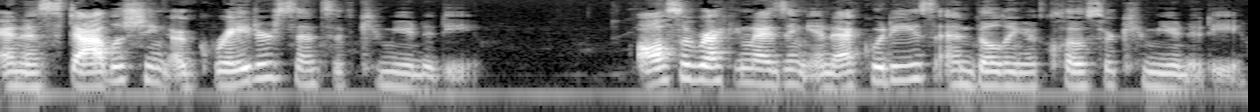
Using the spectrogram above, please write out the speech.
and establishing a greater sense of community, also recognizing inequities and building a closer community.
